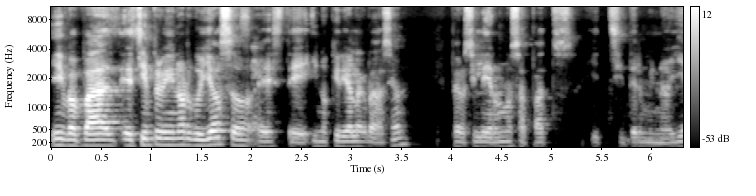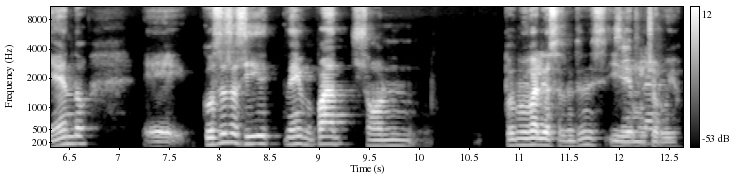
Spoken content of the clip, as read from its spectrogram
y mi papá eh, siempre vino orgulloso, este, y no quería la graduación, pero sí le dieron unos zapatos y sí terminó yendo. Eh, cosas así de mi papá son, pues, muy valiosas, ¿me entiendes? Y de mucho orgullo.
